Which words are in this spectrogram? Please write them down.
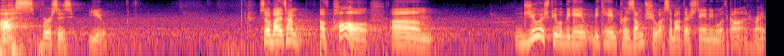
us versus you. So by the time of Paul, um, Jewish people became, became presumptuous about their standing with God, right?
